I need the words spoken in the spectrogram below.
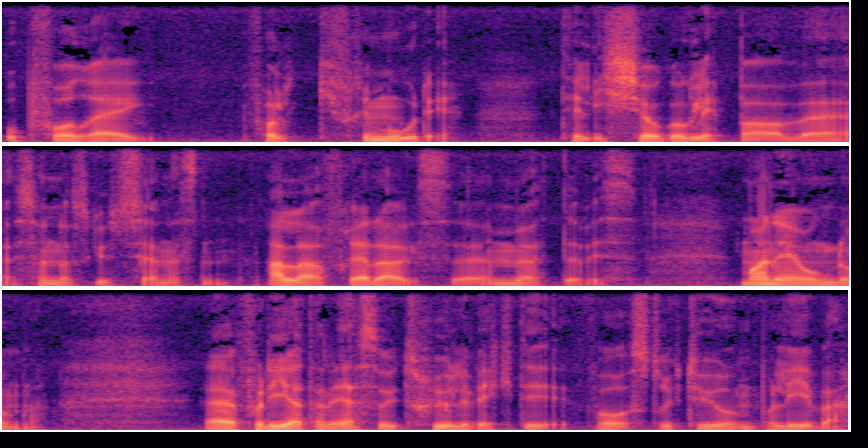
oppfordrer jeg folk frimodig til ikke å gå glipp av uh, søndagsgudstjenesten. Eller fredagsmøtet, uh, hvis man er ungdom. da. Eh, fordi at den er så utrolig viktig for strukturen på livet.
